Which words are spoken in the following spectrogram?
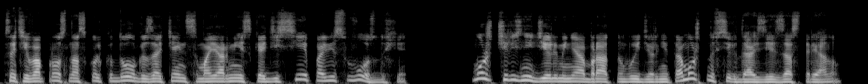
Кстати, вопрос, насколько долго затянется моя армейская одиссея, повис в воздухе. Может, через неделю меня обратно выдернет, а может, навсегда здесь застряну.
